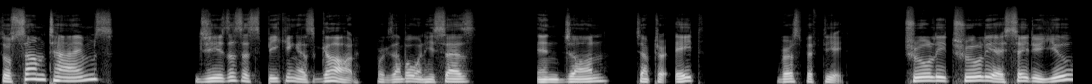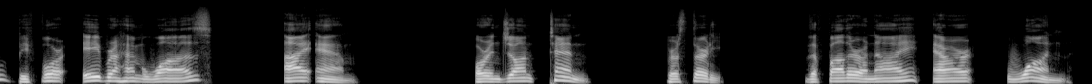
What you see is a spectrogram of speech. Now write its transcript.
So sometimes Jesus is speaking as God. For example, when he says in John chapter 8, verse 58, Truly, truly, I say to you, before Abraham was, I am. Or in John 10, verse 30, the Father and I are one.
